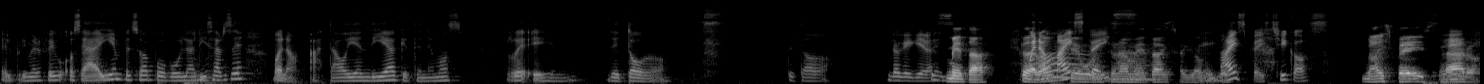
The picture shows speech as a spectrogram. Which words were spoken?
el primer Facebook, o sea, ahí empezó a popularizarse, bueno, hasta hoy en día que tenemos re- eh, de todo. De todo. Lo que quieras. Meta. Claro, Bueno, MySpace. Meta, exactamente. MySpace, chicos. MySpace, Sí. claro.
